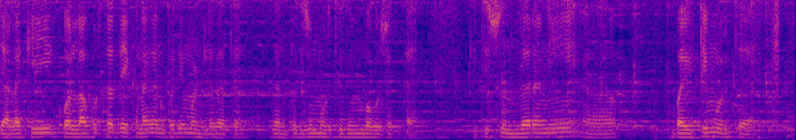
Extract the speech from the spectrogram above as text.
ज्याला की कोल्हापूरचा देखणा गणपती म्हटलं जातं. गणपतीची मूर्ती तुम्ही बघू शकताय. किती सुंदर आणि बैठी मूर्ती आहे.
